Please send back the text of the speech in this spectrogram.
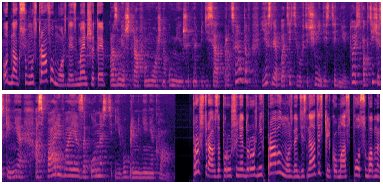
Однак суму штрафу можна і зменшити. Размер штрафа можно уменьшить на 50%, если оплатить его в течение 10 дней. То есть фактически не оспаривая законность его применения к вам. Про штраф за порушення дорожніх правил можна дізнатись кількома способами:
